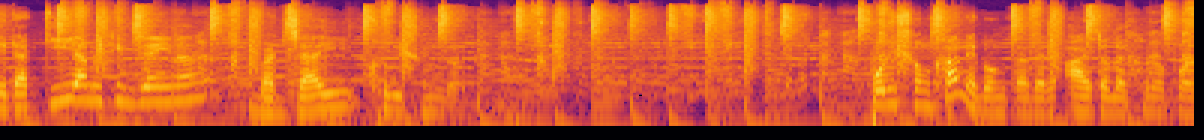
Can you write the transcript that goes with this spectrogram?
এটা কি আমি ঠিক জানি না বাট যাই, খুবই সুন্দর। পরিসংখ্যান এবং তাদের আয়তলেখার ওপর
